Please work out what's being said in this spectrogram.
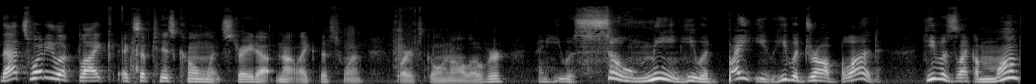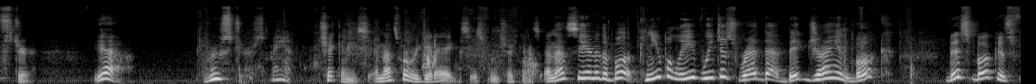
that's what he looked like. Except his comb went straight up, not like this one where it's going all over. And he was so mean. He would bite you. He would draw blood. He was like a monster. Yeah, roosters, man, chickens, and that's where we get eggs is from chickens. And that's the end of the book. Can you believe we just read that big giant book? This book is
